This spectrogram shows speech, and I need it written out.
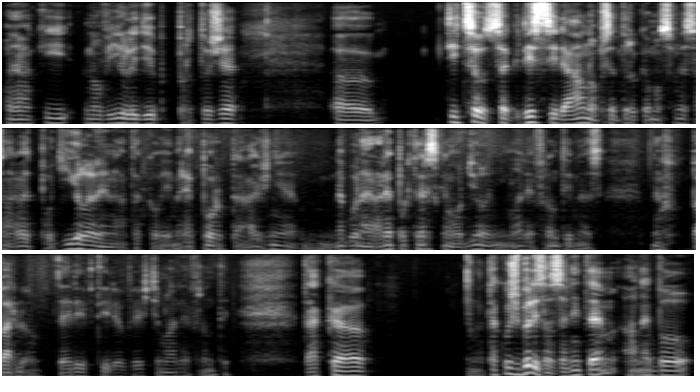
o nějaký nový lidi, protože ti, co se kdysi dávno před rokem 89 podíleli na takovém reportážně, nebo na reportérském oddělení Mladé fronty dnes, nebo pardon, tehdy v té době ještě Mladé fronty, tak tak už byli za Zenitem, anebo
